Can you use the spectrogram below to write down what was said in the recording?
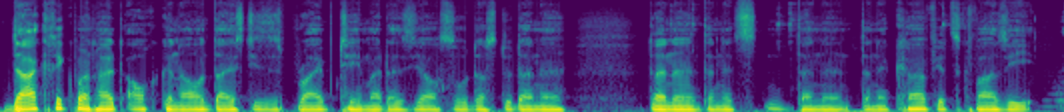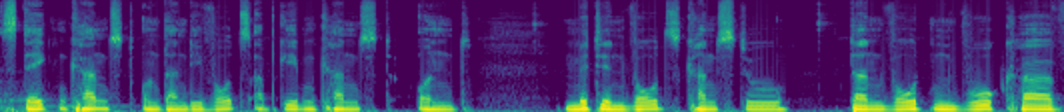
da kriegt man halt auch genau, da ist dieses Bribe-Thema. Da ist ja auch so, dass du deine, deine, deine, deine, deine Curve jetzt quasi staken kannst und dann die Votes abgeben kannst. Und mit den Votes kannst du dann voten, wo Curve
